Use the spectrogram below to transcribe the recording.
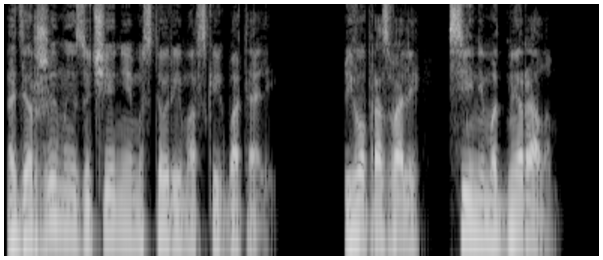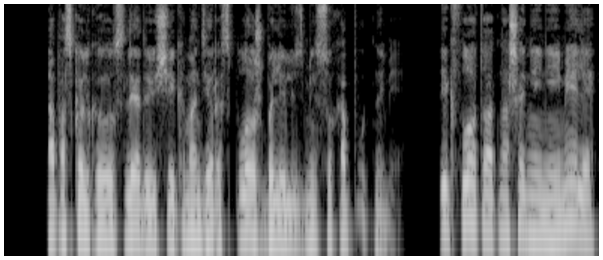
одержимый изучением истории морских баталий. Его прозвали «синим адмиралом». А поскольку следующие командиры сплошь были людьми сухопутными и к флоту отношения не имели,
